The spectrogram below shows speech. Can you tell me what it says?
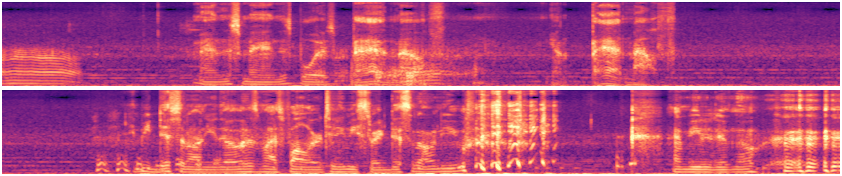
Oh. Man, this man, this boy is a bad mouth. He got a bad mouth. He be dissing on you though. This is my follower too. He be straight dissing on you. I muted him though.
